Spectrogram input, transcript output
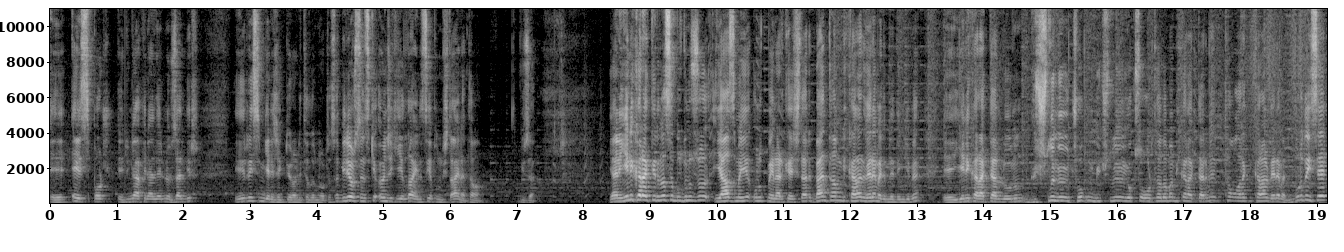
e, e-spor e, dünya finallerine özel bir e, resim gelecek diyor haritaların ortasına. Biliyorsunuz ki önceki yılda aynısı yapılmıştı. Aynen tamam. Güzel. Yani yeni karakteri nasıl bulduğunuzu yazmayı unutmayın arkadaşlar. Ben tam bir karar veremedim dediğim gibi. Ee, yeni karakter Lu'nun güçlü mü, çok mu güçlü yoksa ortalama bir karakter mi tam olarak bir karar veremedim. Burada ise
